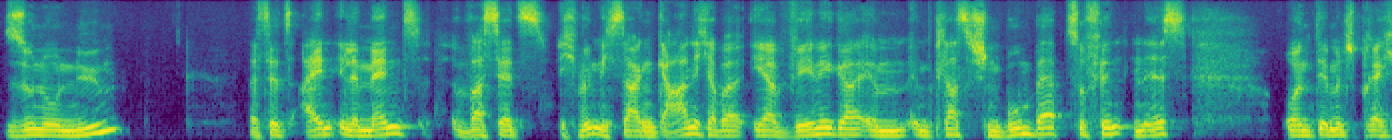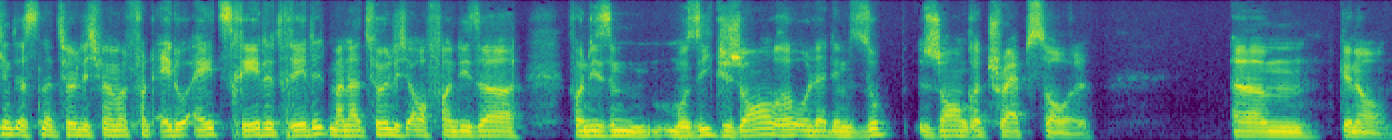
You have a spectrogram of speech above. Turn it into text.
synonym. Das ist jetzt ein Element, was jetzt, ich würde nicht sagen gar nicht, aber eher weniger im, im klassischen Boom Bap zu finden ist. Und dementsprechend ist natürlich, wenn man von 808s redet, redet man natürlich auch von dieser, von diesem Musikgenre oder dem Subgenre Trap Soul. Ähm, genau.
